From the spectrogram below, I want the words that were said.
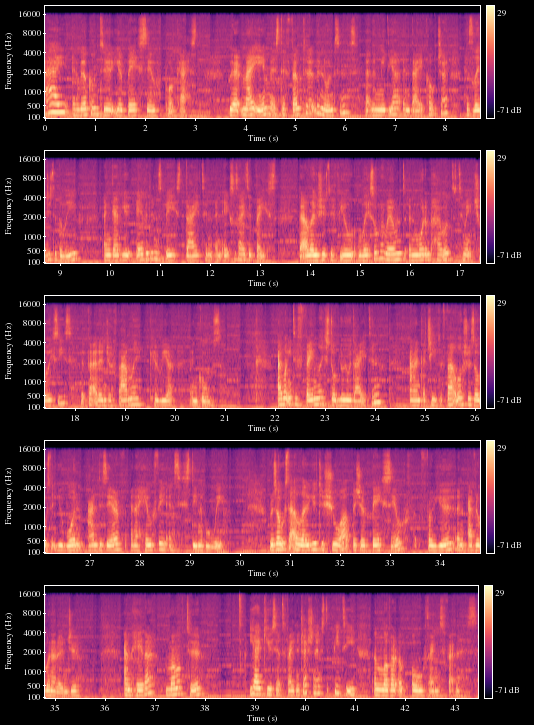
Hi, and welcome to Your Best Self podcast, where my aim is to filter out the nonsense that the media and diet culture has led you to believe and give you evidence based dieting and exercise advice that allows you to feel less overwhelmed and more empowered to make choices that fit around your family, career, and goals. I want you to finally stop yo yo dieting and achieve the fat loss results that you want and deserve in a healthy and sustainable way. Results that allow you to show up as your best self for you and everyone around you. I'm Heather, mum of two, EIQ certified nutritionist, PT, and lover of all things fitness.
